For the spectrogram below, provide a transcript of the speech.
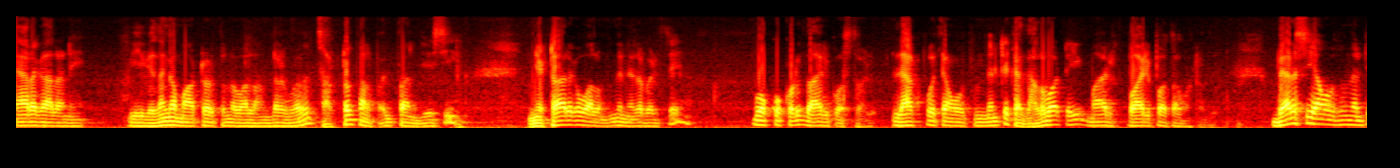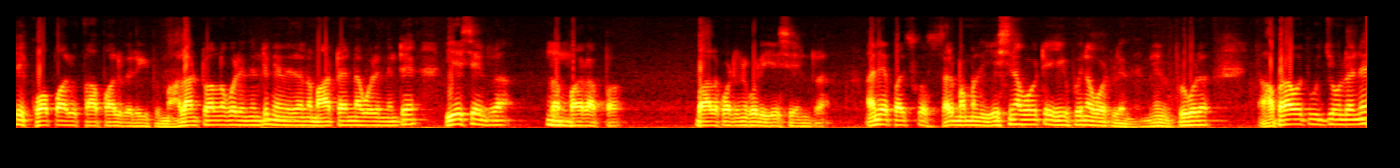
నేరగాలని ఈ విధంగా మాట్లాడుతున్న వాళ్ళందరూ కూడా చట్టం తన పని తాను చేసి నిటారుగా వాళ్ళ ముందు నిలబడితే ఒక్కొక్కడు దారికి వస్తాడు. లేకపోతే ఏమవుతుందంటే అది అలవాటై మారి పారిపోతూ ఉంటుంది. బెరసి ఏమవుతుందంటే కోపాలు తాపాలు పెరిగిపోయి అలాంటి వాళ్ళని కూడా ఏంటంటే మేము ఏదైనా మాట్లాడినా కూడా ఏంటంటే ఏసేంట్రా రప్ప రప్ప బాలకోటని కూడా వేసేయండి రా. అనే పరిస్థితి వస్తుంది. సరే మమ్మల్ని వేసినా ఒకటే వేయకపోయినా ఒకటి మేము ఇప్పుడు కూడా అమరావతి ఉద్యమంలోనే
